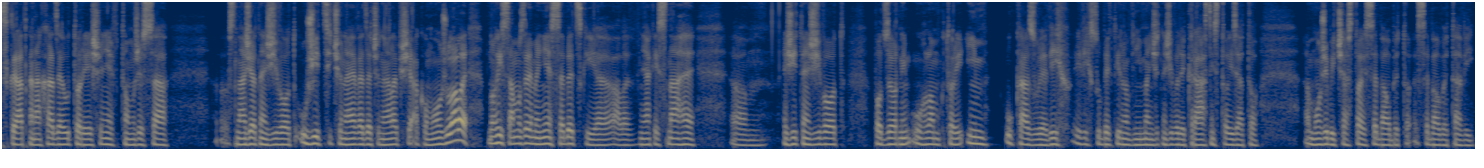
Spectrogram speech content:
skrátka nachádzajú to riešenie v tom, že sa e, snažia ten život užiť si čo najviac a čo najlepšie ako môžu, ale mnohí samozrejme nie sebecky, e, ale v nejakej snahe um, žiť ten život pod zorným úhlom, ktorý im ukazuje v ich, v ich subjektívnom vnímaní, že ten život je krásny, stojí za to a môže byť často aj sebaobetavý. E,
